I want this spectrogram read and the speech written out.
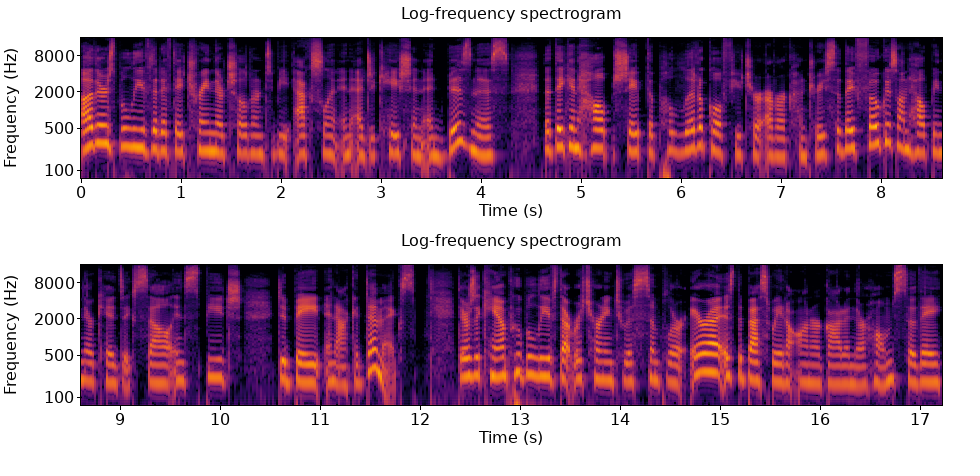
Others believe that if they train their children to be excellent in education and business, that they can help shape the political future of our country, so they focus on helping their kids excel in speech, debate, and academics. There's a camp who believes that returning to a simpler era is the best way to honor God in their homes, so they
